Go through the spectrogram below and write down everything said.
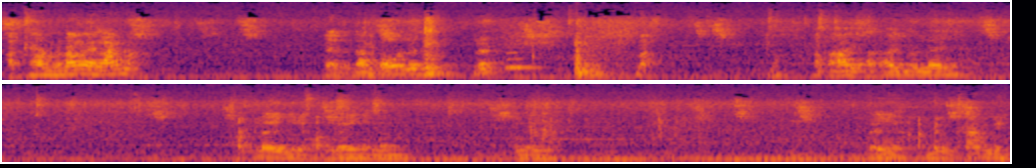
Ở tham mà nó này lắm ạ. Để đặt tối lên lên. Mà ở đây ở đây vô lên nhé ắt lên gì ở lên gì nè lên đây nha anh bên khám mình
